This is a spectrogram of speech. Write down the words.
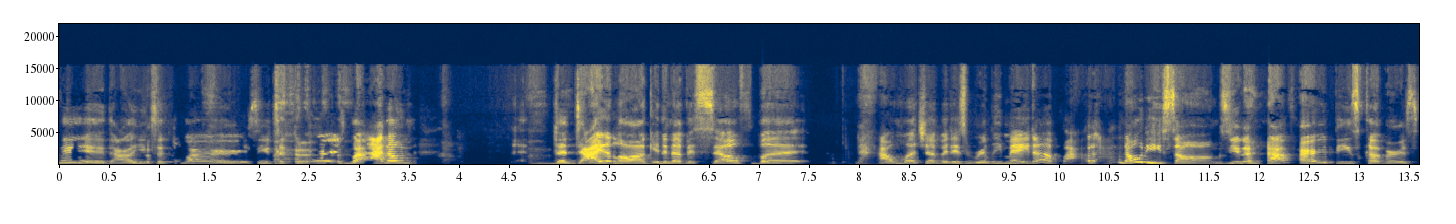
it. Oh, you took the words. You took the words, but I don't. The dialogue in and of itself, but how much of it is really made up? I, I know these songs. You know, I've heard these covers.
